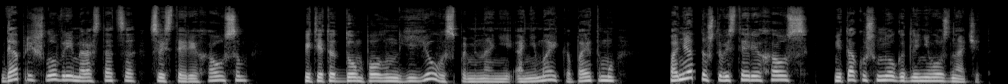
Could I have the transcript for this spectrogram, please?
да, пришло время расстаться с Вистерия Хаусом, ведь этот дом полон ее воспоминаний, а не Майка, поэтому понятно, что Вистерия Хаус не так уж много для него значит.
